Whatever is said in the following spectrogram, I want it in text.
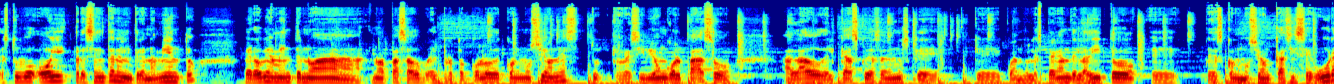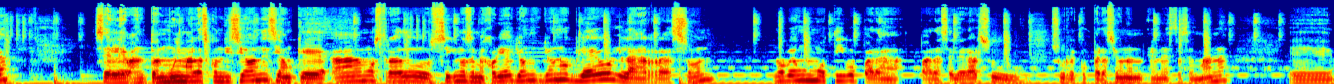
estuvo hoy presente en el entrenamiento, pero obviamente no ha, no ha pasado el protocolo de conmociones. Recibió un golpazo al lado del casco. Ya sabemos que, que cuando les pegan de ladito eh, es conmoción casi segura. Se levantó en muy malas condiciones y aunque ha mostrado signos de mejoría, yo, yo no veo la razón no veo un motivo para, para acelerar su, su recuperación en, en esta semana. Eh,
